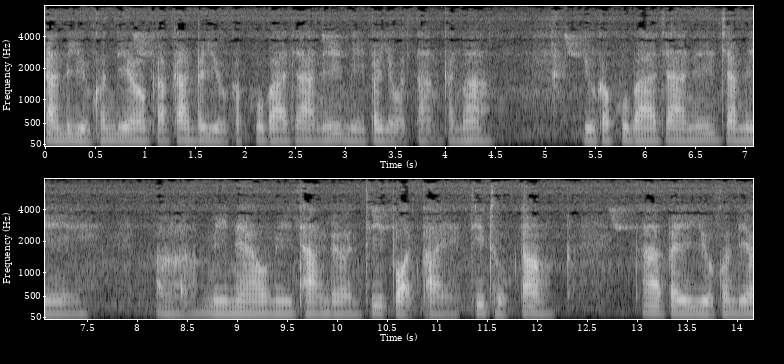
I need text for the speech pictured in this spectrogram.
การไปอยู่คนเดียวกับการไปอยู่กับครูบาอาจารย์นี้มีประโยชน์ต่างกันมาก อยู่กับครูบาอาจารย์นี้จะมีมีแนวมีทางเดินที่ปลอดภัยที่ถูกต้อง ถ้าไปอยู่คนเดียว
